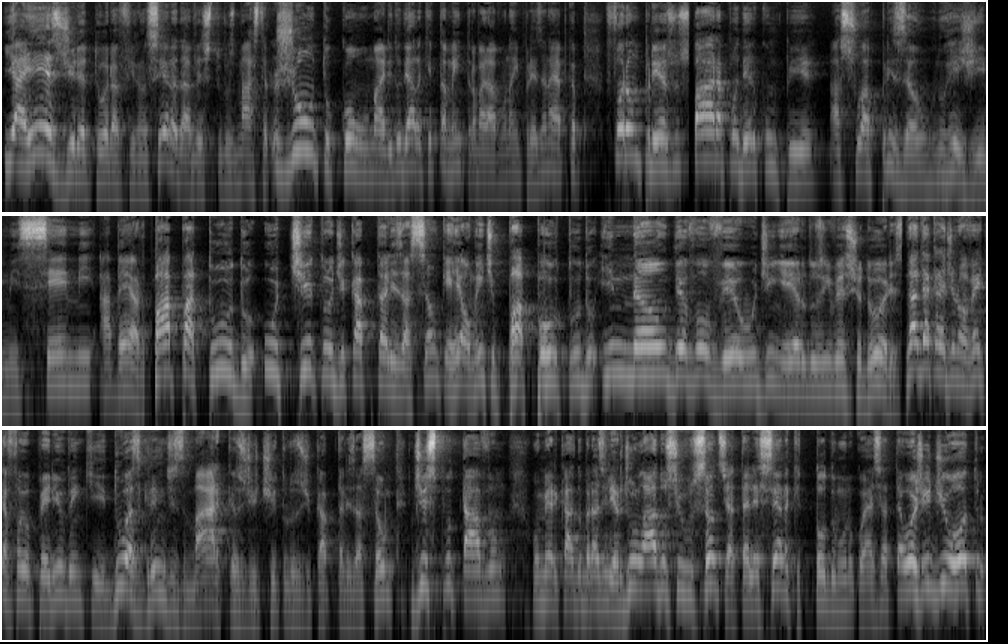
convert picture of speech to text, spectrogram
e a ex-diretora financeira da Avestruz Master, junto com o marido dela, que também trabalhavam na empresa na época, foram presos para poder cumprir a sua prisão no regime semi-aberto. Papa tudo, o título de capitalização que realmente papou tudo e não devolveu o dinheiro dos investidores. Na década de 90 foi o período em que duas grandes marcas de títulos de capitalização disputavam o mercado brasileiro. De um lado, o Silvio Santos e a Telecena, que todo mundo conhece até hoje, e de outro,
